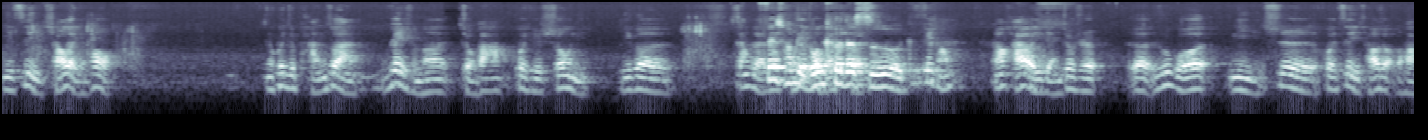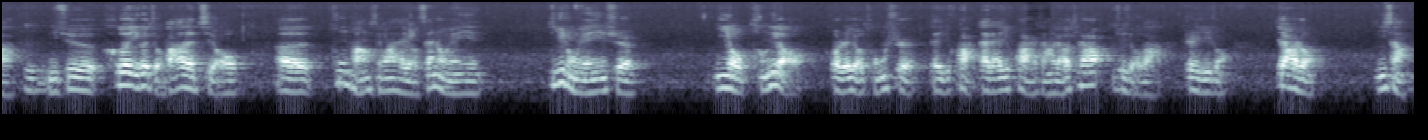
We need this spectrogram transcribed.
你自己调了以后，你会去盘算为什么酒吧会去收你一个相对来说非常理工科的思路。非常。然后还有一点就是，呃，如果你是会自己调酒的话，你去喝一个酒吧的酒，呃，通常情况下有三种原因。第一种原因是，你有朋友或者有同事在一块儿，大家一块儿想要聊天儿去酒吧，这是一种。第二种，你想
